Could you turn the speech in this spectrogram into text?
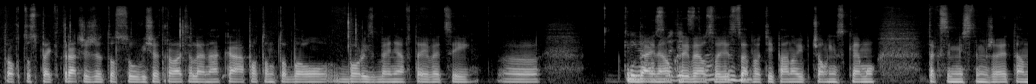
tohto spektra, čiže to sú vyšetrovateľe NAKA a potom to bol Boris Beňa v tej veci e, údajného krivého svedectva mm-hmm. proti pánovi Pčolinskému, tak si myslím, že je tam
